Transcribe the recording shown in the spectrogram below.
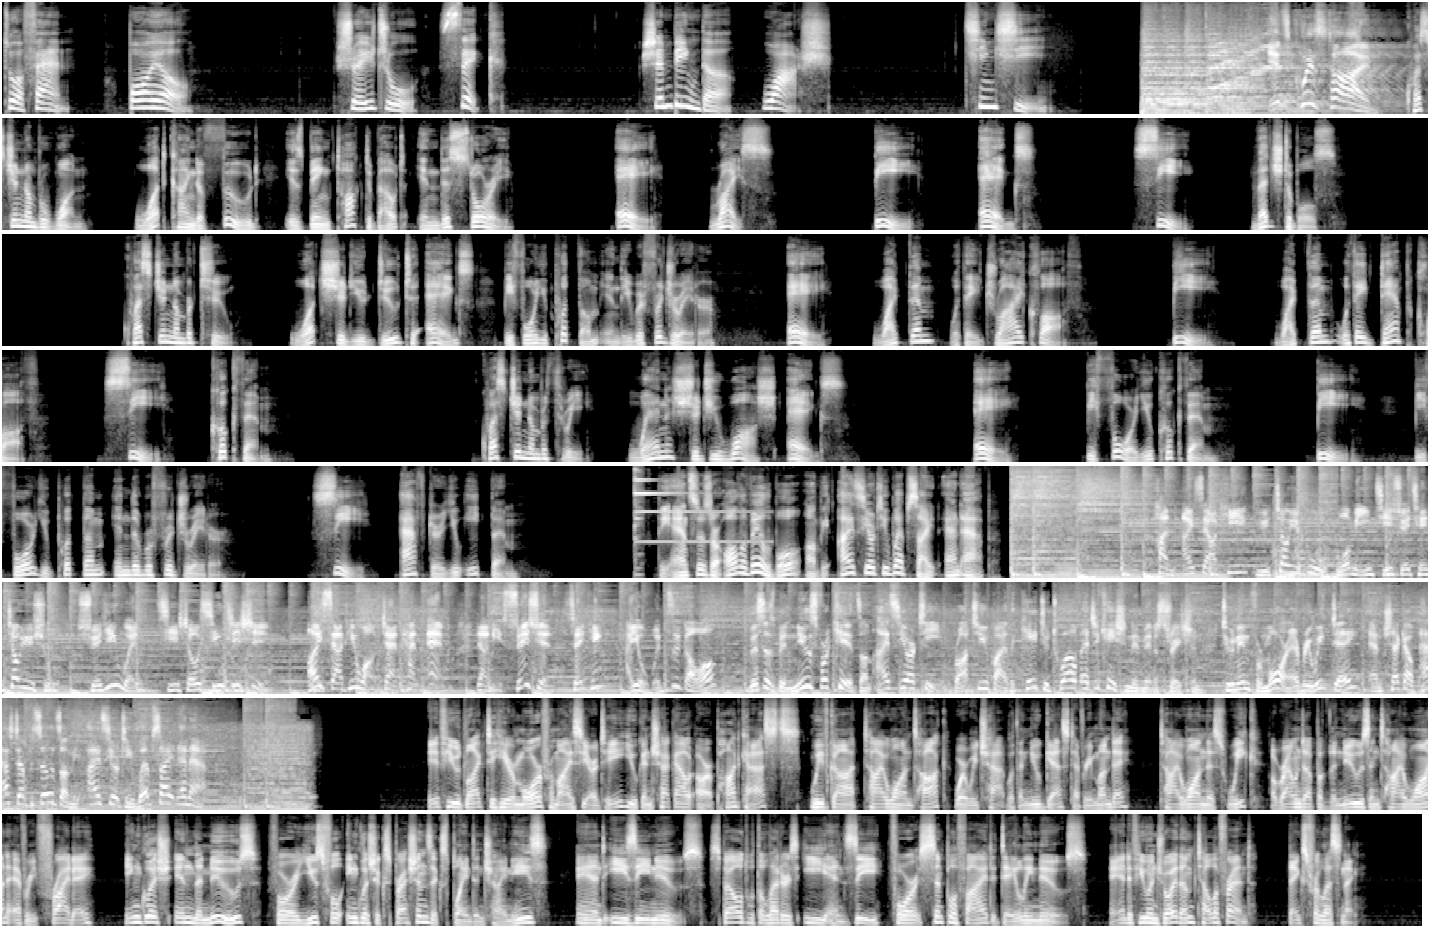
做饭，boil 水煮，sick 生病的，wash 清洗。 It's quiz time. Question number one What kind of food is being talked about in this story? A. Rice. B. Eggs. C. Vegetables. Question number two What should you do to eggs before you put them in the refrigerator? A. Wipe them with a dry cloth. B. Wipe them with a damp cloth. C. Cook them. Question number three. When should you wash eggs? A. Before you cook them. B. Before you put them in the refrigerator. C. After you eat them. The answers are all available on the ICRT website and app. 和 ICRT 与教育部国民及学前教育署学英文，吸收新知识。ICRT 网站和 App 让你随选随听，还有文字稿哦。 This has been News for Kids on ICRT, brought to you by the K 12 Education Administration. Tune in for more every weekday and check out past episodes on the ICRT website and app. If you'd like to hear more from ICRT, you can check out our podcasts. We've got Taiwan Talk, where we chat with a new guest every Monday, Taiwan This Week, a roundup of the news in Taiwan every Friday, English in the News for useful English expressions explained in Chinese, and EZ News, spelled with the letters E and Z for simplified daily news. And if you enjoy them, tell a friend. Thanks for listening.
